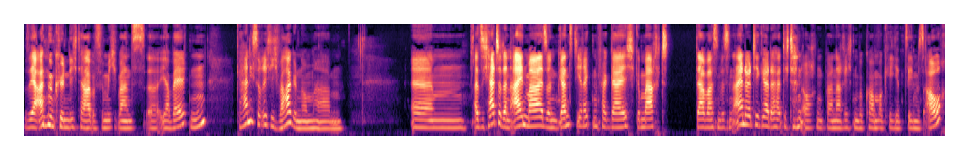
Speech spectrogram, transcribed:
sehr angekündigt habe, für mich waren es äh, ja Welten, gar nicht so richtig wahrgenommen haben. Ähm, also ich hatte dann einmal so einen ganz direkten Vergleich gemacht. Da war es ein bisschen eindeutiger. Da hatte ich dann auch ein paar Nachrichten bekommen. Okay, jetzt sehen wir es auch.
